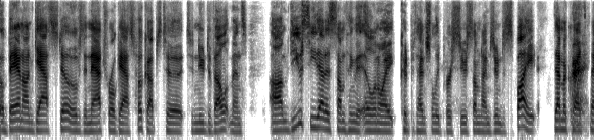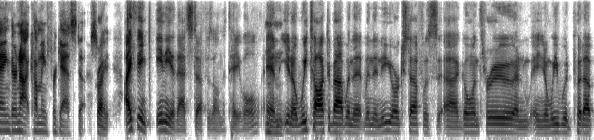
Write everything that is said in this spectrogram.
a ban on gas stoves and natural gas hookups to to new developments. Um, do you see that as something that Illinois could potentially pursue sometime soon, despite Democrats saying they're not coming for gas stoves? Right. I think any of that stuff is on the table, mm-hmm. and you know, we talked about when the when the New York stuff was uh, going through, and, and, you know, we would put up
